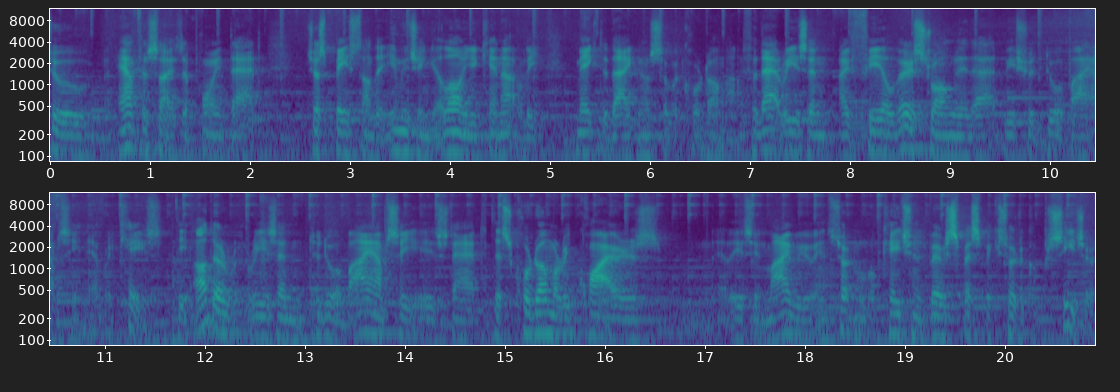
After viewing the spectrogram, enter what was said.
to emphasize the point that just based on the imaging alone, you cannot really make the diagnosis of a chordoma. For that reason, I feel very strongly that we should do a biopsy in every case. The other reason to do a biopsy is that this chordoma requires at least in my view, in certain locations, very specific surgical procedure.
